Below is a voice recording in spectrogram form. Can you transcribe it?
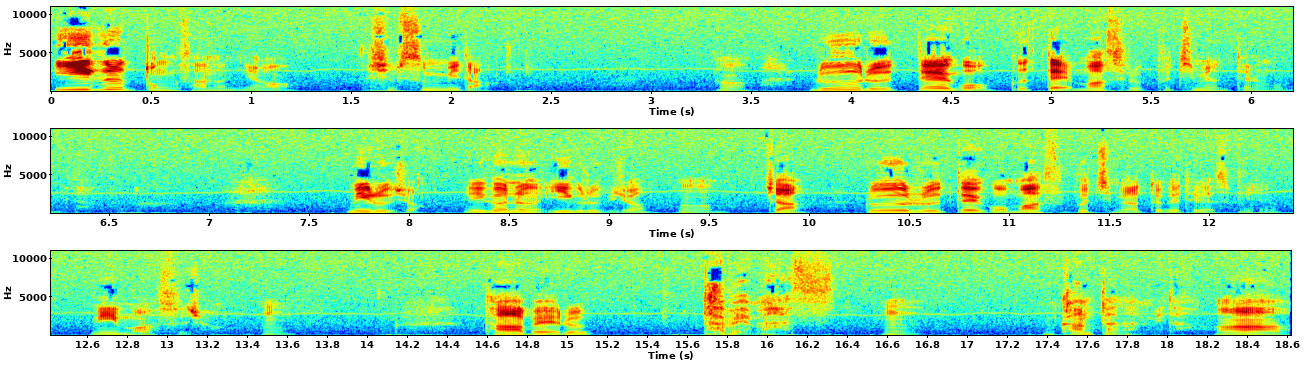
이 그룹 동사는요 쉽습니다. 어, 르를 떼고 끝에 마스를 붙이면 되는 겁니다. 미루죠. 이거는 이 그룹이죠. 어. 자 르를 떼고 마스 붙이면 어떻게 되겠습니까? 미마스죠. 음. 다베르 다베마스. 음. 간단합니다. 아,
